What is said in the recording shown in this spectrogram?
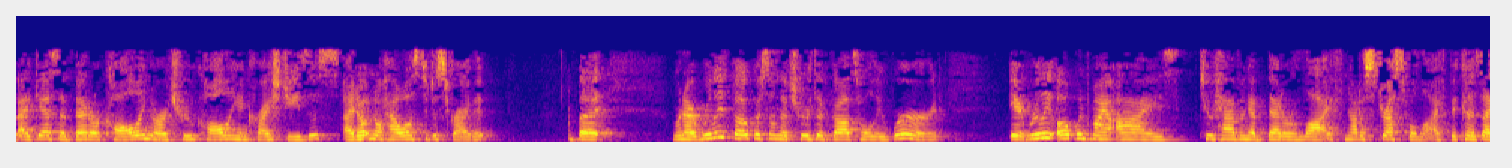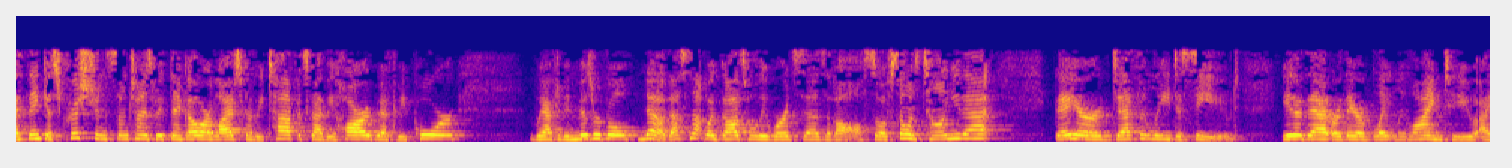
I guess, a better calling or a true calling in Christ Jesus. I don't know how else to describe it. But when I really focused on the truth of God's holy word, it really opened my eyes to having a better life, not a stressful life. Because I think as Christians, sometimes we think, oh, our life's going to be tough, it's going to be hard, we have to be poor, we have to be miserable. No, that's not what God's holy word says at all. So if someone's telling you that, they are definitely deceived. Either that or they are blatantly lying to you. I,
